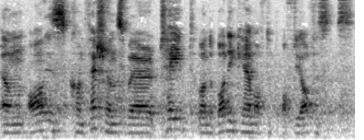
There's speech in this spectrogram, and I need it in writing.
um, all his confessions were taped on the body cam of the of the officers.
